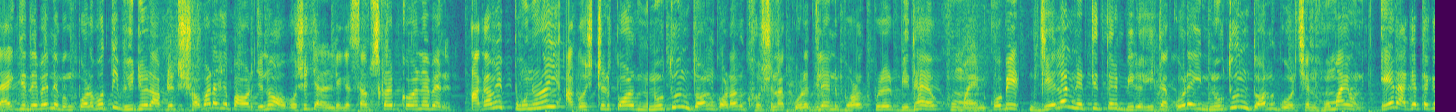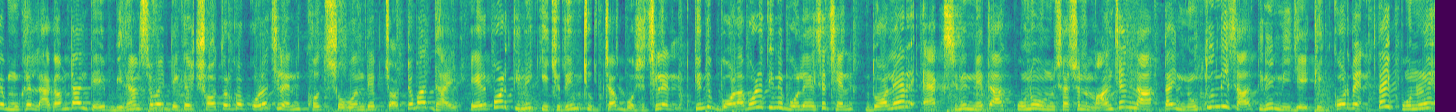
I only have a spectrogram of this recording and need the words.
লাইক দিয়ে দেবেন এবং পরবর্তী ভিডিওর আপডেট সবার আগে পাওয়ার জন্য অবশ্যই চ্যানেলটিকে সাবস্ক্রাইব করে নেবেন। আগামী পনেরোই আগস্টের পর নতুন দল গড়ার ঘোষণা করে দিলেন ভরতপুরের বিধায়ক হুমায়ুন কবির। জেলার নেতৃত্বের বিরোধিতা করেই নতুন দল গড়ছেন হুমায়ুন। এর আগে থেকে মুখে লাগাম টানতে বিধানসভায় ডেকে সতর্ক করেছিলেন খোদ শোভনদেব চট্টোপাধ্যায়। এরপর তিনি কিছুদিন চুপচাপ বসেছিলেন। কিন্তু বরাবরই তিনি বলে এসেছেন, দলের এক শ্রেণির নেতা কোনো অনুশাসন মানছেন না, তাই নতুন দিশা তিনি নিজেই ঠিক করবেন। তাই পনেরোই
